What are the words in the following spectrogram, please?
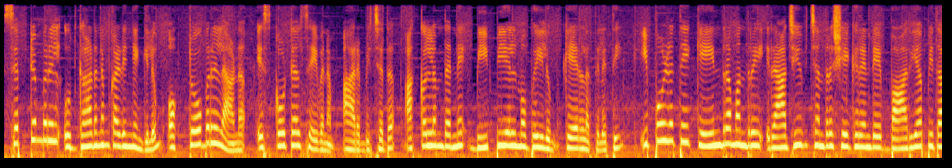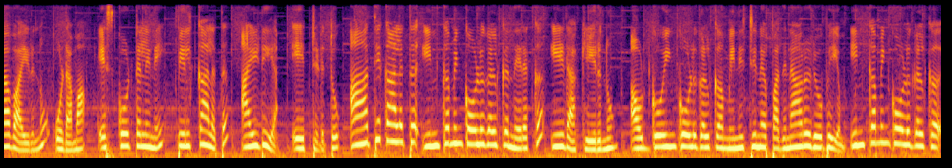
സെപ്റ്റംബറിൽ ഉദ്ഘാടനം കഴിഞ്ഞെങ്കിലും ഒക്ടോബറിലാണ് എസ്കോട്ടൽ സേവനം ആരംഭിച്ചത്. അക്കൊല്ലം തന്നെ ബി പി എൽ മൊബൈലും കേരളത്തിലെത്തി. ഇപ്പോഴത്തെ കേന്ദ്രമന്ത്രി രാജീവ് ചന്ദ്രശേഖരന്റെ ഭാര്യാപിതാവായിരുന്നു ഉടമ. എസ്കോട്ടലിനെ പിൽക്കാലത്ത് ഐഡിയ ഏറ്റെടുത്തു. ആദ്യകാലത്ത് ഇൻകമിംഗ് കോളുകൾക്ക് നിരക്ക് ഈടാക്കിയിരുന്നു. ഔട്ട്ഗോയിംഗ് കോളുകൾക്ക് മിനിറ്റിന് പതിനാറ് രൂപയും ഇൻകമിംഗ് കോളുകൾക്ക്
